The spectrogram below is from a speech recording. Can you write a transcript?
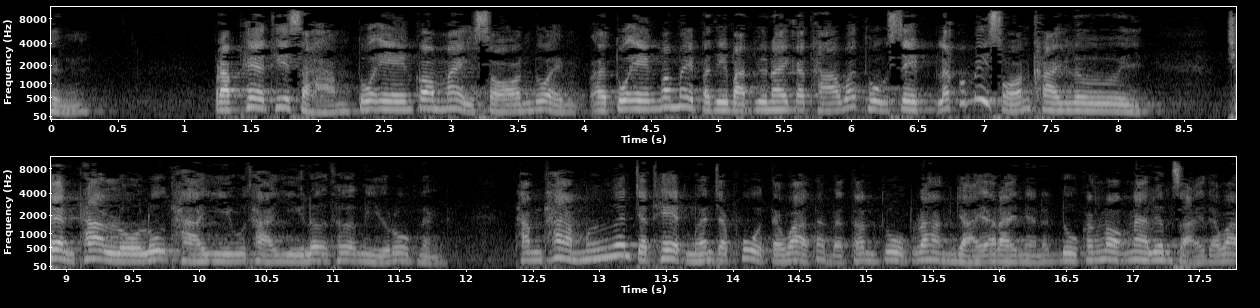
ถึง ประเภทที่สามตัวเองก็ไม่สอนด้วยตัวเองก็ไม่ปฏิบัติอยู่ในกถาวัตถุสิบแล้วก็ไม่สอนใครเลย เช่นพระโลลุทายีอุทายีเลอะเทอะมีรูปหนึ่งทำท่าเหมือนจะเทศเหมือนจะพูด แต่ว่าถ้านแบบท่านรูปร่างใหญ่อะไรเนี่ยดูข้างนอกหน้าเลื่อมใสแต่ว่า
